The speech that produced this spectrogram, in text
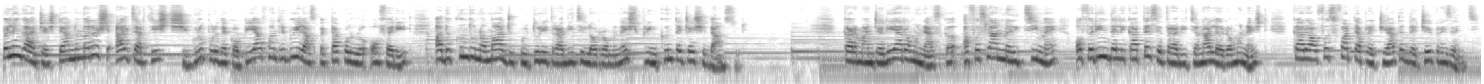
Pe lângă aceștia, numeroși alți artiști și grupuri de copii au contribuit la spectacolul oferit, aducând un omagiu culturii tradițiilor românești prin cântece și dansuri. Carmangeria românească a fost la înălțime, oferind delicatese tradiționale românești, care au fost foarte apreciate de cei prezenți.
